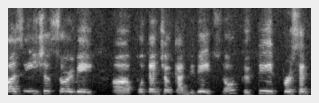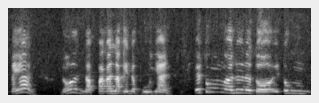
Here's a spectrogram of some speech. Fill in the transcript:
Pulse Asia survey uh, potential candidates, no? 58% na 'yan, no? Napakalaki na po niyan. Itong ano na to, itong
